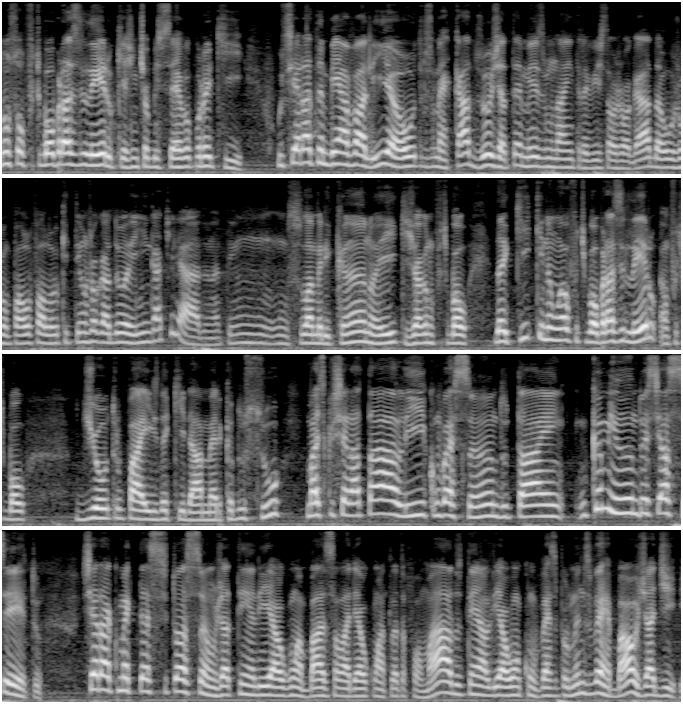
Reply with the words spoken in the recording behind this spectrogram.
não só o futebol brasileiro que a gente observa por aqui. O Ceará também avalia outros mercados. Hoje, até mesmo na entrevista ao Jogada, o João Paulo falou que tem um jogador aí engatilhado, né? Tem um, um sul-americano aí que joga no futebol daqui, que não é o futebol brasileiro, é um futebol de outro país daqui da América do Sul, mas que o Ceará tá ali conversando, tá encaminhando esse acerto. Ceará, como é que tá essa situação? Já tem ali alguma base salarial com um atleta formado? Tem ali alguma conversa, pelo menos verbal, já de,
